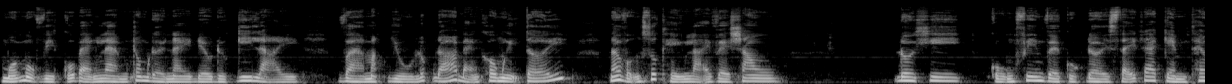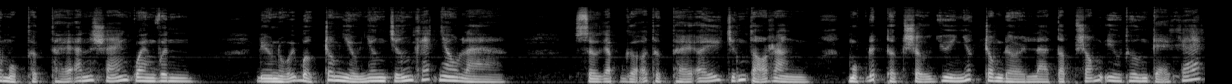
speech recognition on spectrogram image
mỗi một việc của bạn làm trong đời này đều được ghi lại và mặc dù lúc đó bạn không nghĩ tới, nó vẫn xuất hiện lại về sau. Đôi khi cuộn phim về cuộc đời xảy ra kèm theo một thực thể ánh sáng quang vinh. Điều nổi bật trong nhiều nhân chứng khác nhau là, sự gặp gỡ thực thể ấy chứng tỏ rằng mục đích thực sự duy nhất trong đời là tập sống yêu thương kẻ khác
